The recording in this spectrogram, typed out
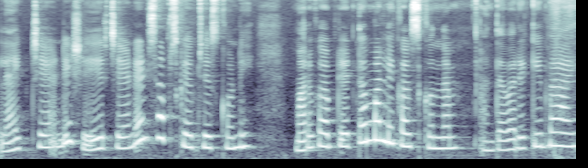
లైక్ చేయండి షేర్ చేయండి అండ్ సబ్స్క్రైబ్ చేసుకోండి. మరొక అప్డేట్తో మళ్ళీ కలుసుకుందాం. అంతవరకు బాయ్.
